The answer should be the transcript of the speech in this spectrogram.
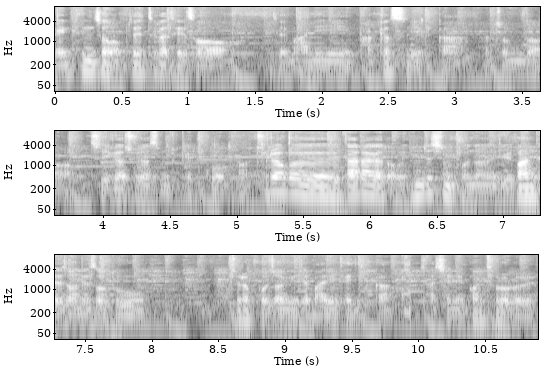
랭킹전 업데이트가 돼서 이제 많이 바뀌었으니까 좀 더 즐겨주셨으면 좋겠고 어, 추력을 따라가 너무 힘드신 분은 일반 대전에서도 추력 보정이 이제 많이 되니까 자신의 컨트롤을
